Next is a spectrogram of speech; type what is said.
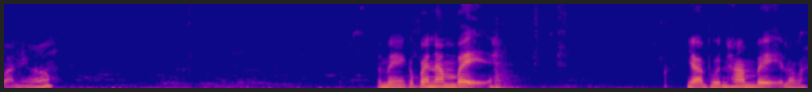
บ้านนี้เอ้าแล้วแม่ก็ไปนำแบะ อย่าเพิ่นห้ามแบะแล้ววะ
